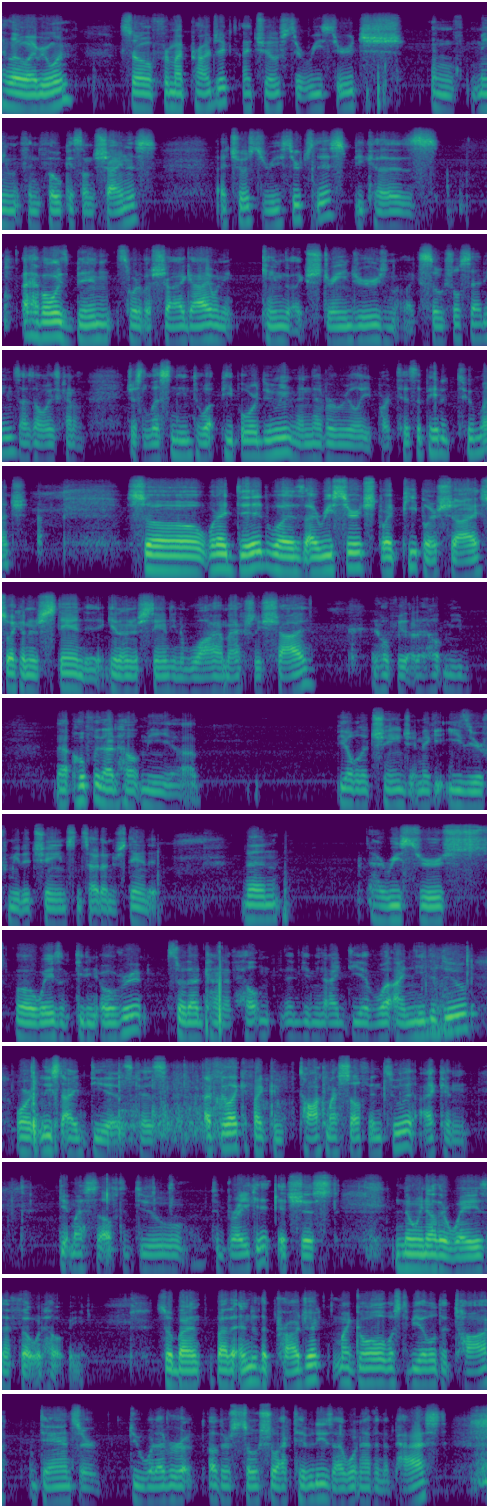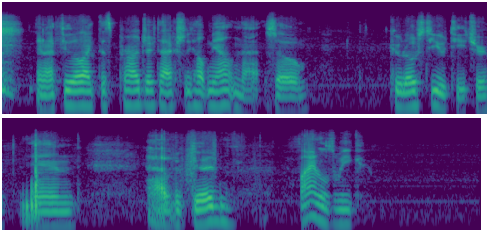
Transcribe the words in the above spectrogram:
Hello everyone. So for my project I chose to research and mainly and focus on shyness. I chose to research this because I have always been sort of a shy guy when it came to like strangers and like social settings. I was always kind of just listening to what people were doing and never really participated too much. So what I did was I researched why people are shy so I can understand it, get an understanding of why I'm actually shy, and hopefully that'll help me. That hopefully that'd help me uh, be able to change it, and make it easier for me to change since I'd understand it. Then I researched well, ways of getting over it, so that'd kind of help. It'd give me an idea of what I need to do, or at least ideas, because I feel like if I can talk myself into it, I can get myself to do to break it. It's just knowing other ways I felt would help me. So by by the end of the project, my goal was to be able to talk, dance, or do whatever other social activities I wouldn't have in the past. And I feel like this project actually helped me out in that. So kudos to you, teacher, and have a good finals week.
